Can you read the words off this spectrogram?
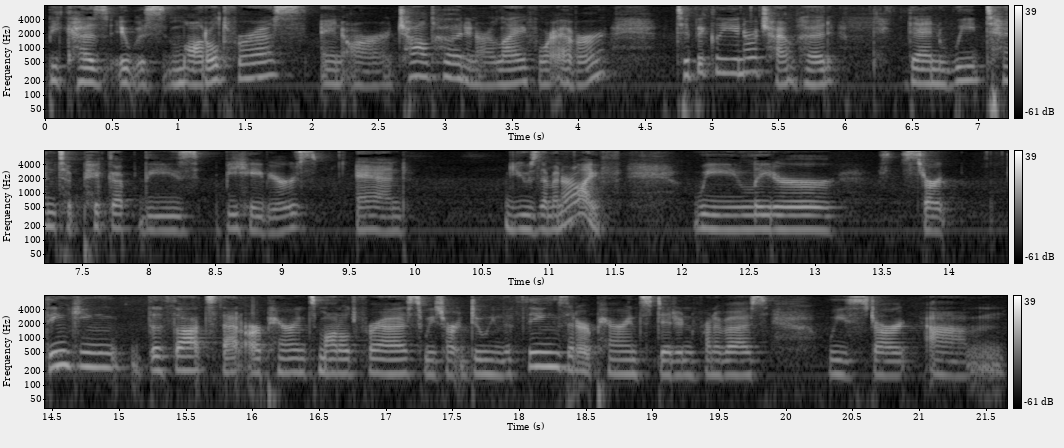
because it was modeled for us in our childhood, in our life, wherever, typically in our childhood, then we tend to pick up these behaviors and use them in our life. We later start thinking the thoughts that our parents modeled for us. We start doing the things that our parents did in front of us we start um,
